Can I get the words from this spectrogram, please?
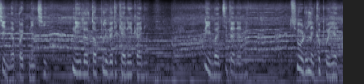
చిన్నప్పటి నుంచి నీలో తప్పులు వెతికానే కాని నీ మంచితనాన్ని చూడలేకపోయాను.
